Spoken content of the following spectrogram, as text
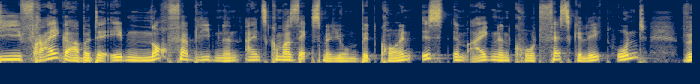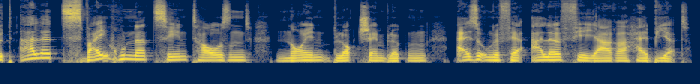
Die Freigabe der eben noch verbliebenen 1,6 Millionen Bitcoin ist im eigenen Code festgelegt und wird alle 210.000 neuen Blockchain-Blöcken, also ungefähr alle vier Jahre halbiert.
